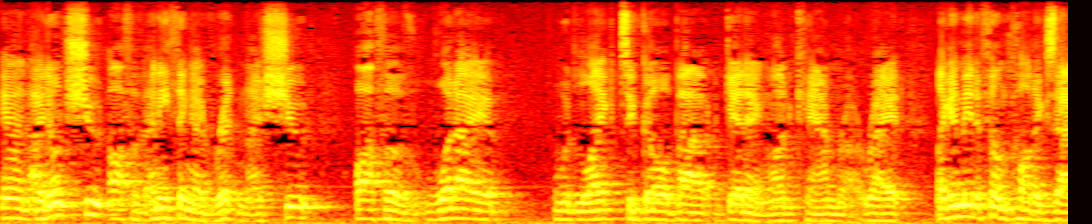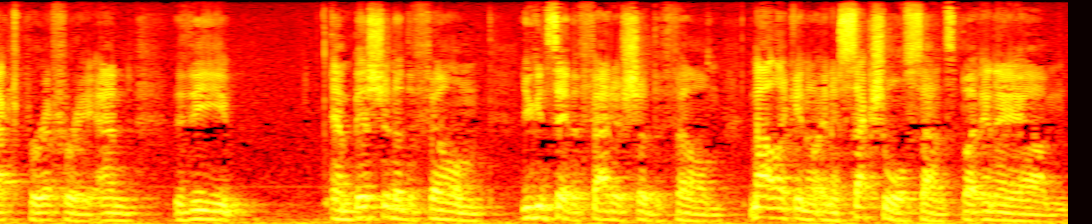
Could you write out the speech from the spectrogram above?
and I don't shoot off of anything I've written. I shoot off of what I would like to go about getting on camera, right? Like I made a film called Exact Periphery, and the ambition of the film, you can say the fetish of the film, not like in a, in a sexual sense, but in a um,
